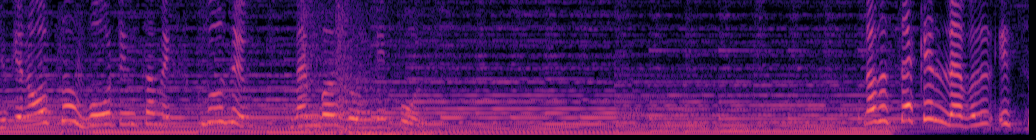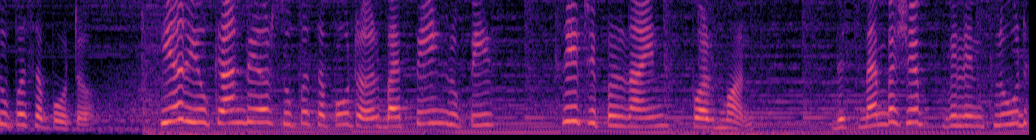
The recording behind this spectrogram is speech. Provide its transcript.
You can also vote in some exclusive members only polls. Now the second level is super supporter. Here you can be our super supporter by paying rupees 3999 per month. This membership will include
